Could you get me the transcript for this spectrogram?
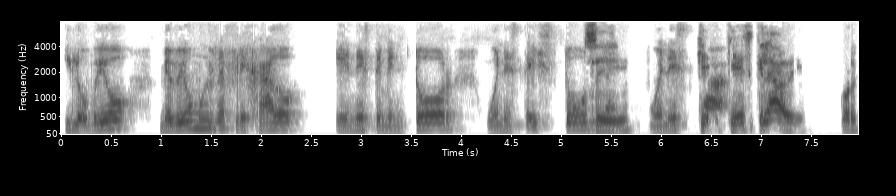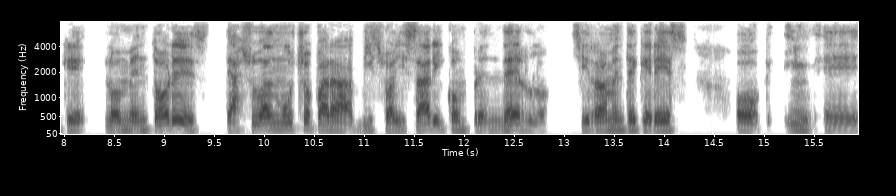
y lo veo, me veo muy reflejado en este mentor o en esta historia o en esta... que es clave, porque los mentores te ayudan mucho para visualizar y comprenderlo, si realmente querés o eh,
